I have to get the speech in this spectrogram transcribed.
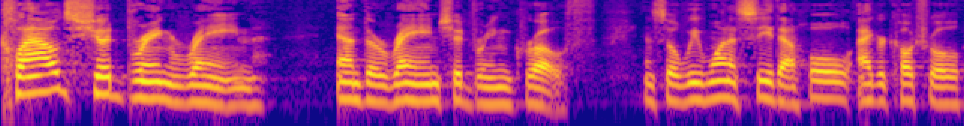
Clouds should bring rain, and the rain should bring growth. And so we want to see that whole agricultural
